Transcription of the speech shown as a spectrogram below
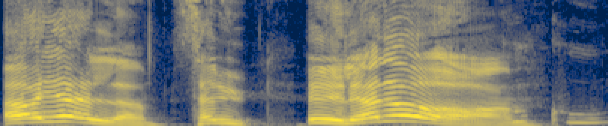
Ariel Salut. et Léanor. Coucou.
